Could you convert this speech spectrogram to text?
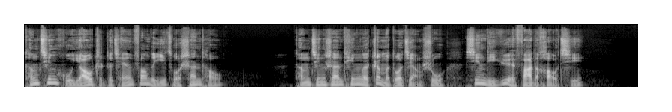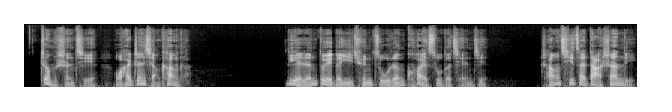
藤青虎遥指着前方的一座山头。藤青山听了这么多讲述，心里越发的好奇。这么神奇，我还真想看看。猎人队的一群族人快速的前进，长期在大山里，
